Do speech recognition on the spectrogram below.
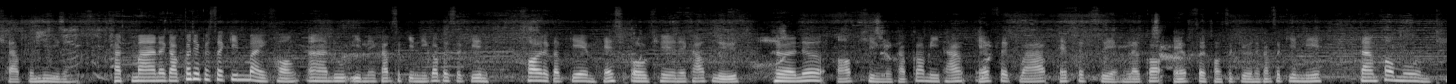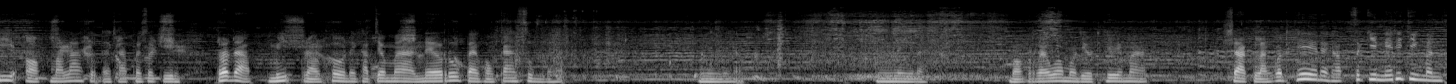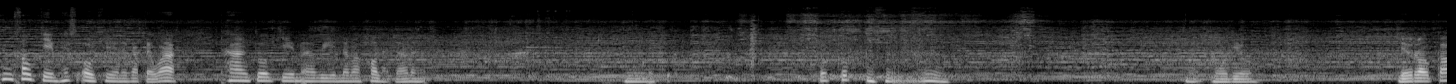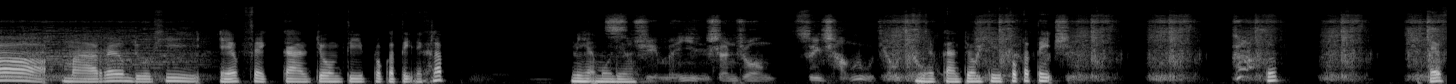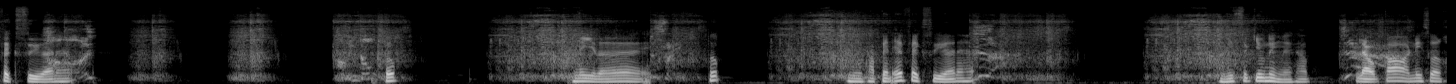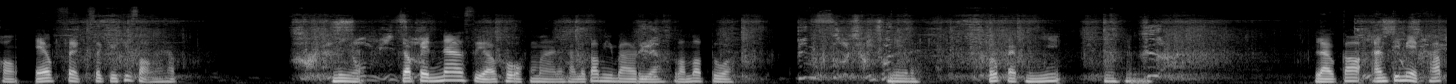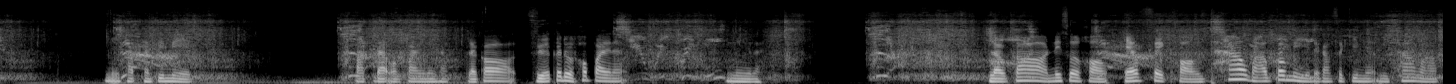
แชปเปอร์นี่นะถัดมานะครับก็จะเป็นสกินใหม่ของ a r d u i n นะครับสกินนี้ก็เป็นสกินคอยกับเกม HOK นะครับหรือ h e r n e r of King นะครับก็มีทั้งเอฟเฟกต์วาร์ปเอฟเฟกต์เสียง แล้วก็เอฟเฟกต์ของสกิลนะครับสกินนี้ตามข้อมูลที่ออกมาล่าสุดนะครับเป็นสกินระดับมิราเคิลนะครับจะมาในรูปแบบของการสุ่มนะครับนี่นะครับนี่เลยบอกแล้วว่าโมเดลเท่มาก ฉากหลังก็เท่นะครับ สกินนี้ที่จริงมันเพิ่งเข้าเกม HOK นะครับ แต่ว่าทางตัวเกม RV นำมาคอลแลบแล้วนะฮะตุ๊บตุ๊บโมเดล เดี๋ยวเราก็มาเริ่มดูที่เอฟเฟกการโจมตีปกตินะครับ นี่ฮะโมเดลนี่ครับการโจมตีปกติ ปุ๊บ เอฟเฟกเสือนะฮะปุ๊บ นี่เลยปุ๊บ นี่ครับเป็นเอฟเฟกเสือนะฮะนี่สกิลหนึ่งเลยครับ แล้วก็ในส่วนของเอฟเฟกสกิลที่สองนะครับ นี่ฮะจะเป็นหน้าเสือโผล่ออกมานะครับ แล้วก็มีบาเรียล้อมรอบตัว นี่เลยปุ๊บแบบนี้ แล้วก็อันติเมตครับ นี่ครับแอนติเมตปักดาบออกไปนะครับ แล้วก็เสือกระโดดเข้าไปนะนี่เลยแล้วก็ในส่วนของเอฟเฟกของท่าวาร์ปก็มีนะครับสกินเนี่ยมีท่าวาร์ป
